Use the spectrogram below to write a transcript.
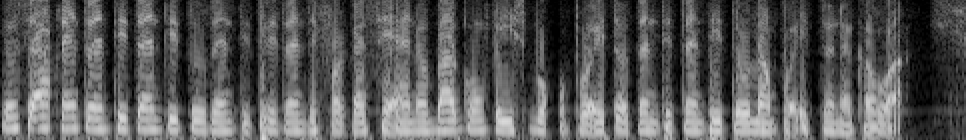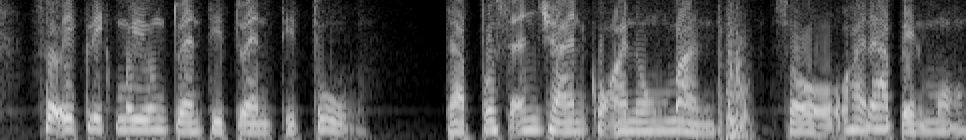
Yung sa akin, 2022, 23, 24. Kasi ano, bagong Facebook ko po ito. 2022 lang po ito nagawa. So, i-click mo yung 2022. Tapos, andyan kung anong month. So, hanapin mo.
